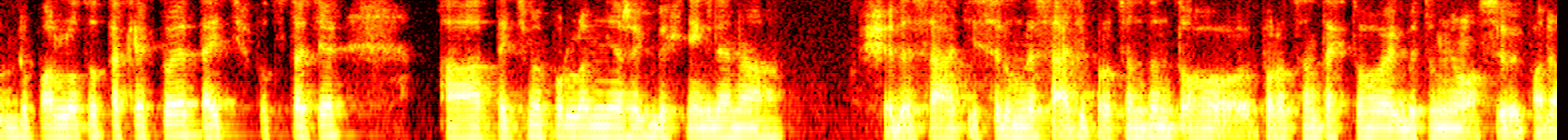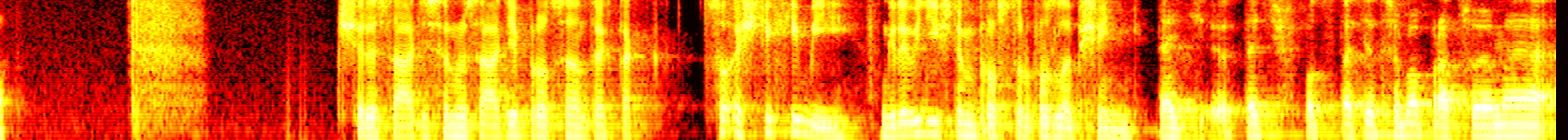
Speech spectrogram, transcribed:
dopadlo to tak, jak to je teď v podstatě. A teď jsme podle mě, řekl bych, někde na 60-70% toho, procentech toho, jak by to mělo asi vypadat. 60-70%, tak co ještě chybí? Kde vidíš ten prostor pro zlepšení? Teď, teď v podstatě třeba pracujeme,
